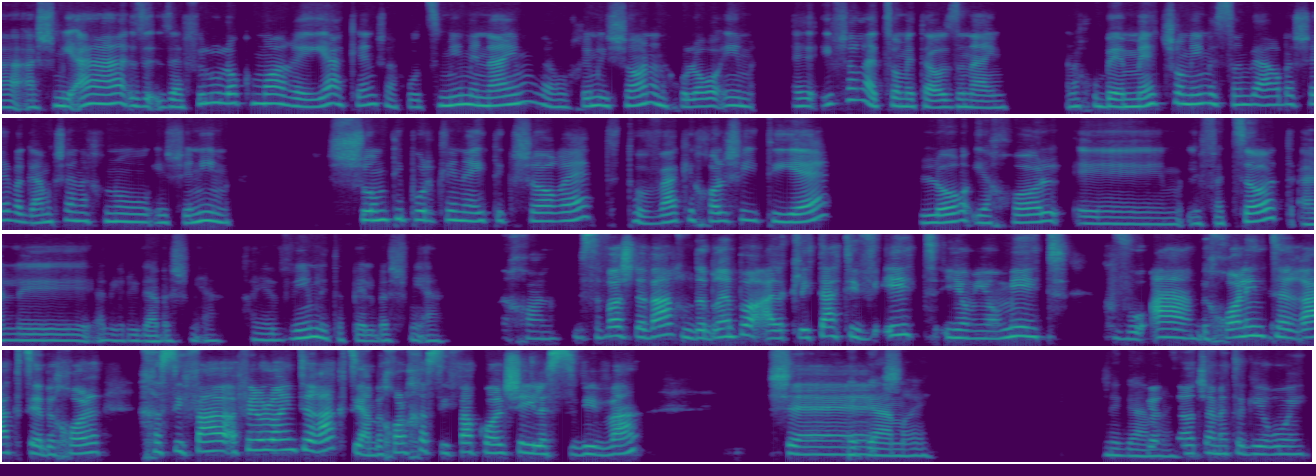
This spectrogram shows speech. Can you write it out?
השמיעה, זה, זה אפילו לא כמו הראייה, כן? כשאנחנו עוצמים עיניים ואנחנו הולכים לישון, אנחנו לא רואים, אה, אי אפשר לעצום את האוזניים. אנחנו באמת שומעים 24-7, גם כשאנחנו ישנים. שום טיפול קלינאי תקשורת, טובה ככל שהיא תהיה, לא יכול אה, לפצות על, אה, על ירידה בשמיעה. חייבים לטפל בשמיעה. נכון. בסופו של דבר אנחנו מדברים פה על קליטה טבעית, יומיומית, קבועה, בכל אינטראקציה, בכל חשיפה, אפילו לא אינטראקציה, בכל חשיפה כלשהי לסביבה, ש... לגמרי. לגמרי. ויוצרת שם את הגירוי.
